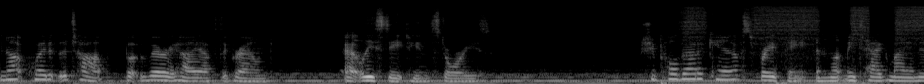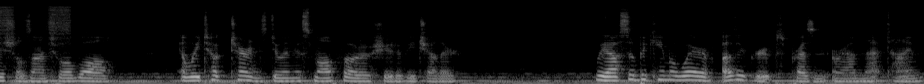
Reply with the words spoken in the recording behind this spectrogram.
not quite at the top, but very high off the ground, at least 18 stories. She pulled out a can of spray paint and let me tag my initials onto a wall, and we took turns doing a small photo shoot of each other. We also became aware of other groups present around that time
